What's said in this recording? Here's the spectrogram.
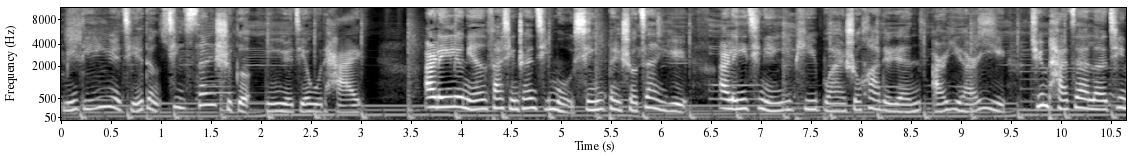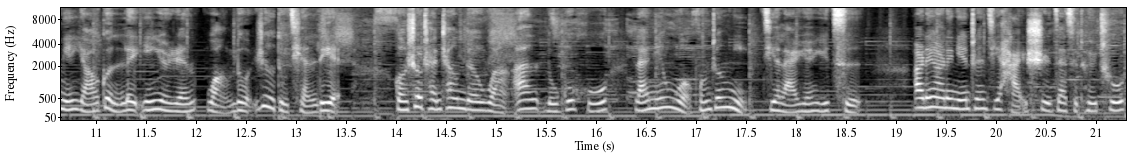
迷笛音乐节等近三十个音乐节舞台。二零一六年发行专辑《母星》，备受赞誉。二零一七年，一批不爱说话的人而已而已，均排在了今年摇滚类音乐人网络热度前列。广受传唱的《晚安》《泸沽湖》《来年我风中你》皆来源于此。二零二零年专辑还是再次推出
